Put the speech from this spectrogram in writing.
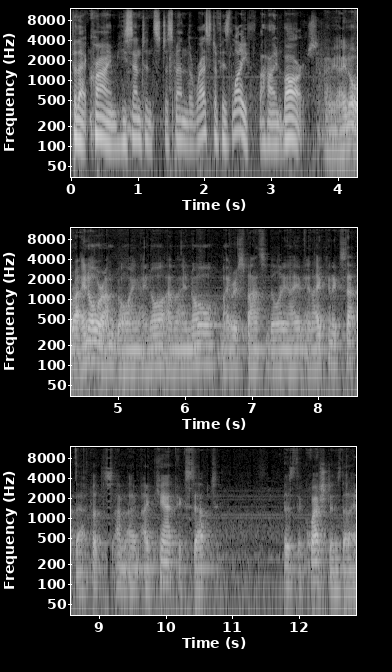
For that crime, he's sentenced to spend the rest of his life behind bars. I mean, I know, I know where I'm going. I know, I'm- I know my responsibility, and I, and I can accept that. But I'm, I, I can't accept is the questions that I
